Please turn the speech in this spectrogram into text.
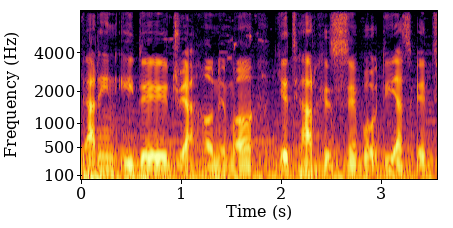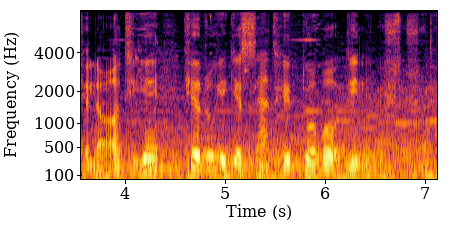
در این ایده جهان ما یه طرح سبودی از اطلاعاتیه که روی یه سطح دوبادی نوشته شده.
